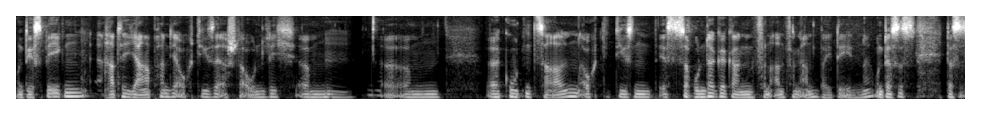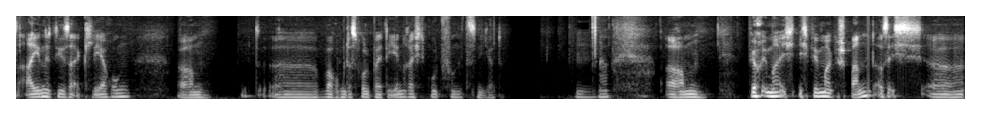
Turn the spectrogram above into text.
Und deswegen hatte Japan ja auch diese erstaunlich ähm, mhm. ähm, äh, guten Zahlen. Auch die, diesen, es ist heruntergegangen von Anfang an bei denen. Ne? Und das ist, das ist eine dieser Erklärungen, ähm, äh, warum das wohl bei denen recht gut funktioniert. Mhm. Ja. Ähm, wie auch immer, ich, ich bin mal gespannt. Also ich äh,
